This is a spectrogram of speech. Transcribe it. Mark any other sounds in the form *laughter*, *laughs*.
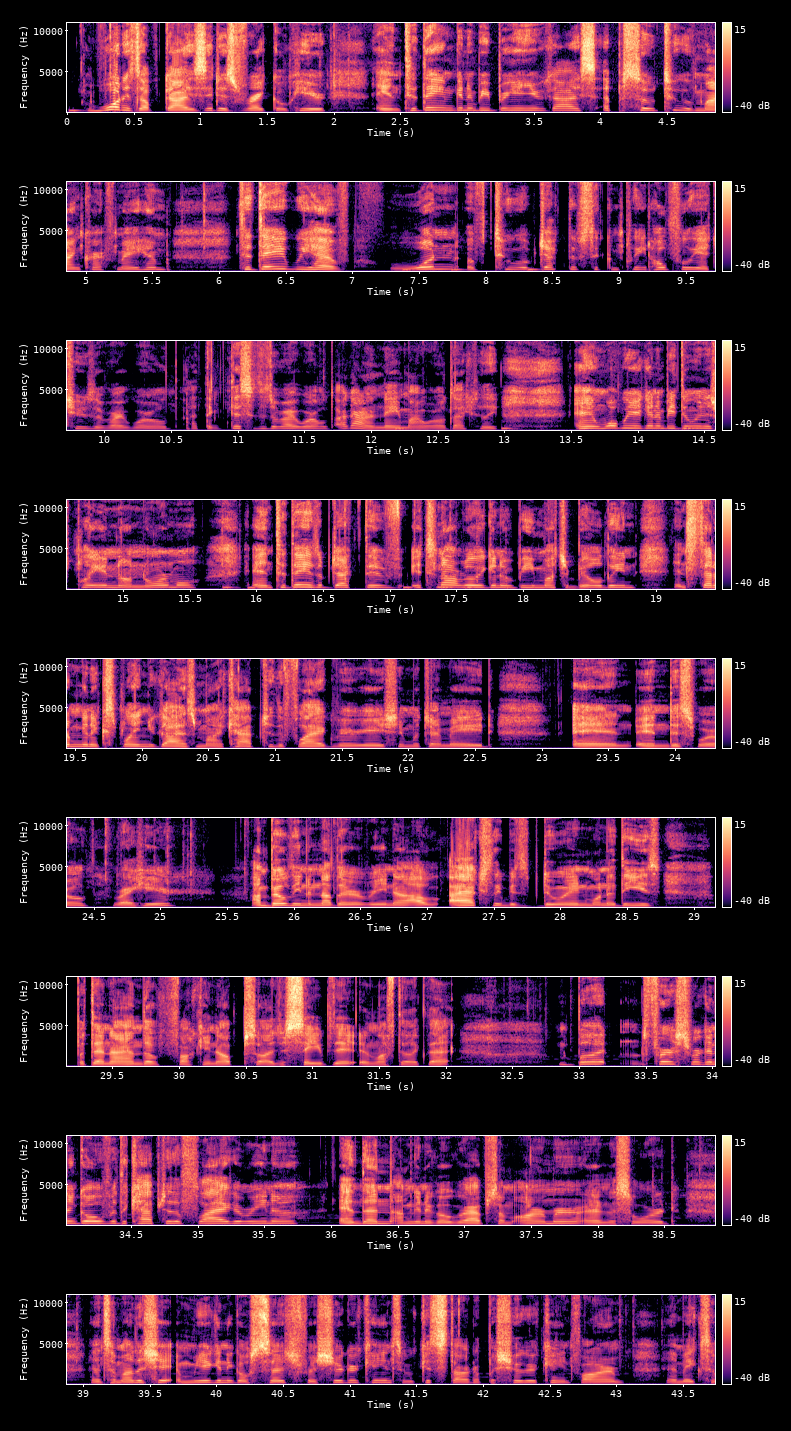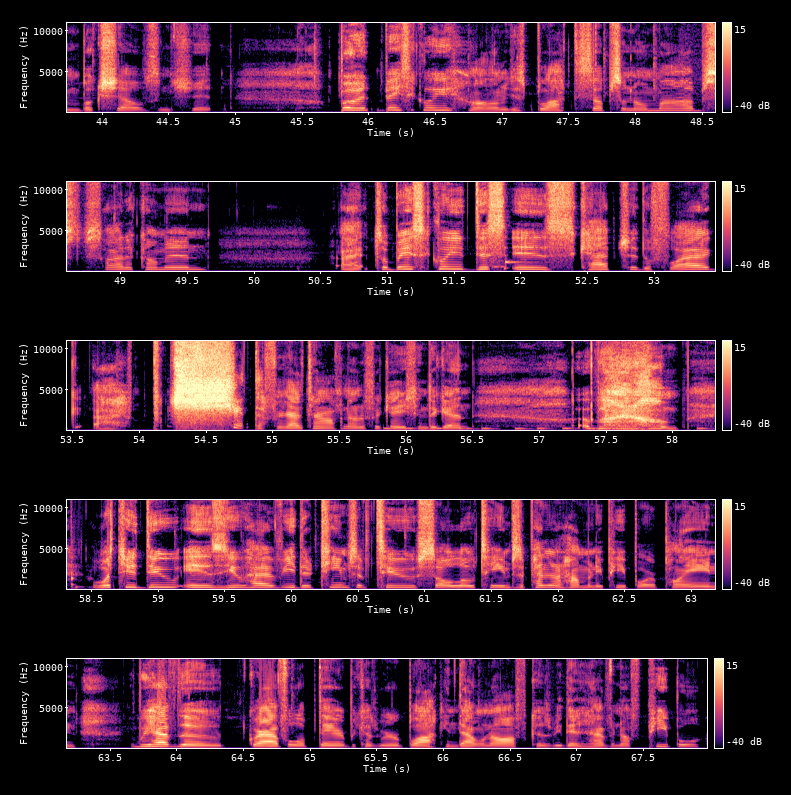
What is up guys, it is Ryko here, and today I'm going to be bringing you guys episode 2 of Minecraft Mayhem. Today we have one of two objectives to complete, hopefully I choose the right world. I think this is the right world, I gotta name my world actually. And what we are going to be doing is playing on normal, and today's objective, it's not really going to be much building. Instead I'm going to explain you guys my capture the flag variation which I made, and in this world, right here. I'm building another arena. I, I actually was doing one of these, but then I ended up fucking up, so I just saved it and left it like that. But first, we're gonna go over the capture the flag arena, and then I'm gonna go grab some armor and a sword and some other shit, and we're gonna go search for sugarcane so we could start up a sugarcane farm and make some bookshelves and shit. But basically, oh, let me just block this up so no mobs decide to come in. Alright, so basically, this is capture the flag. Uh, shit, I forgot to turn off notifications again. *laughs* But, um, what you do is you have either teams of two, solo teams, depending on how many people are playing. We have the gravel up there because we were blocking that one off because we didn't have enough people.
